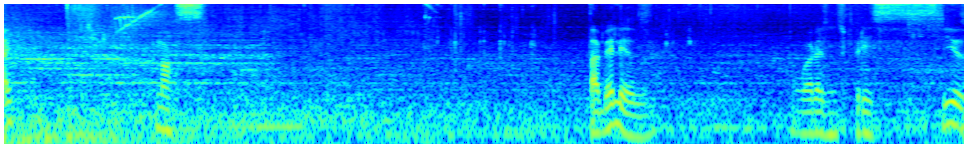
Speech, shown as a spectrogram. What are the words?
Ai. Nossa. Tá, beleza. Agora a gente precisa...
